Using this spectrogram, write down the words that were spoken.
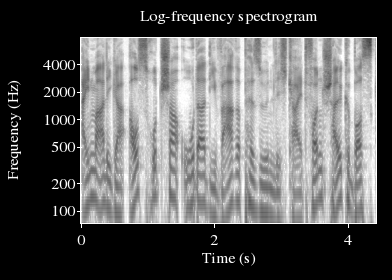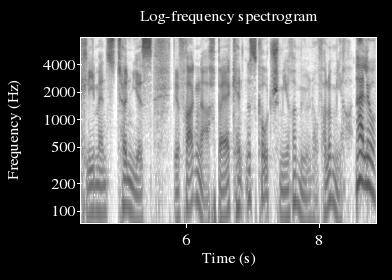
einmaliger Ausrutscher oder die wahre Persönlichkeit von Schalke-Boss Clemens Tönnies? Wir fragen nach bei Erkenntniscoach Mira Mühlenhoff. Hallo Mira. Hallo.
